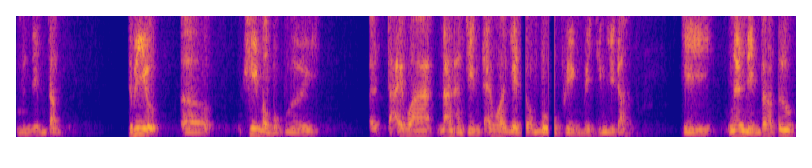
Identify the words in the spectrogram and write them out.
mình niệm tâm. Thì ví dụ uh, khi mà một người uh, trải qua đang hành trình trải qua giai đoạn buồn phiền về chuyện gì đó thì nên niệm đó là ưu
